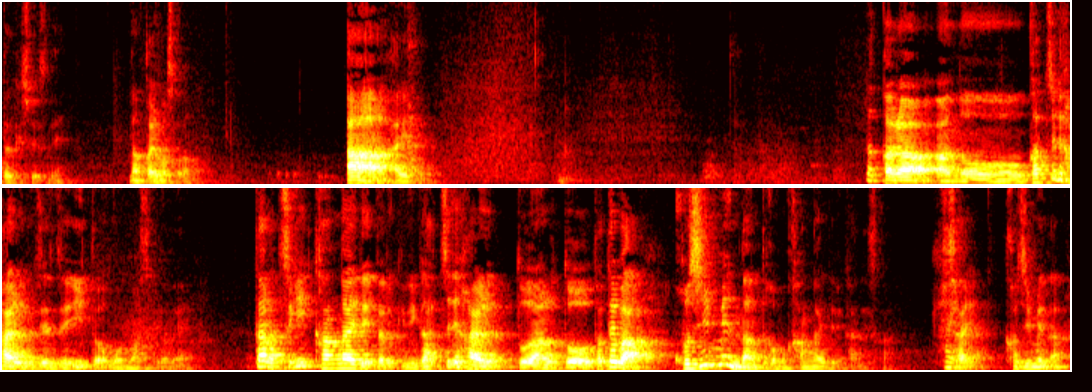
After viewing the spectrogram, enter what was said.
全く一緒ですね。何かありますか？ああはい。だからあのがっつり入るで全然いいと思いますけどね。ただ次考えていった時にがっつり入るとなると例えば個人面談とかも考えてる感じですか、はい。社員個人面談。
